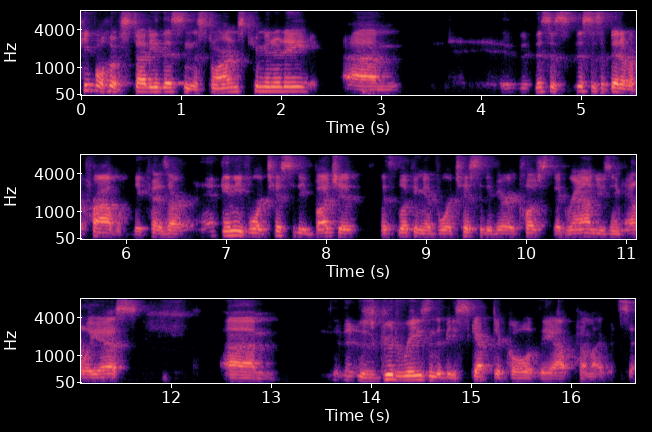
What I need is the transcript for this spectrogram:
people who have studied this in the storms community, um, this is this is a bit of a problem because our any vorticity budget that's looking at vorticity very close to the ground using LES, um, there's good reason to be skeptical of the outcome, I would say.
